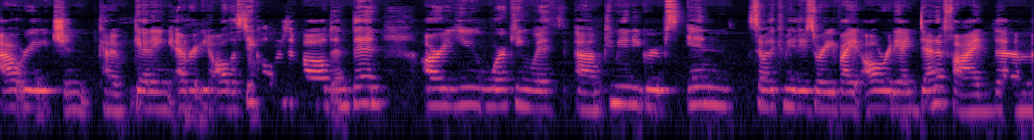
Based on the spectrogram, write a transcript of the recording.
outreach and kind of getting every you know, all the stakeholders involved, and then are you working with um, community groups in some of the communities where you've already identified them,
